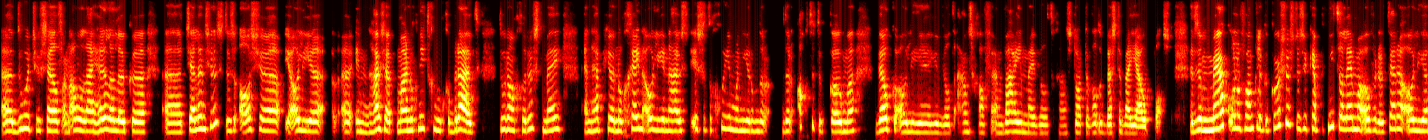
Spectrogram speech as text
uh, do-it-yourself en allerlei hele leuke uh, challenges. Dus als je je olie uh, in huis hebt, maar nog niet genoeg gebruikt, doe dan gerust mee. En heb je nog geen olie in huis, is het een goede manier om er, erachter te komen welke olie je wilt aanschaffen en waar je mee wilt gaan starten, wat het beste bij jou past. Het is een merkonafhankelijke cursus, dus ik heb het niet alleen maar over de Terra-olie.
